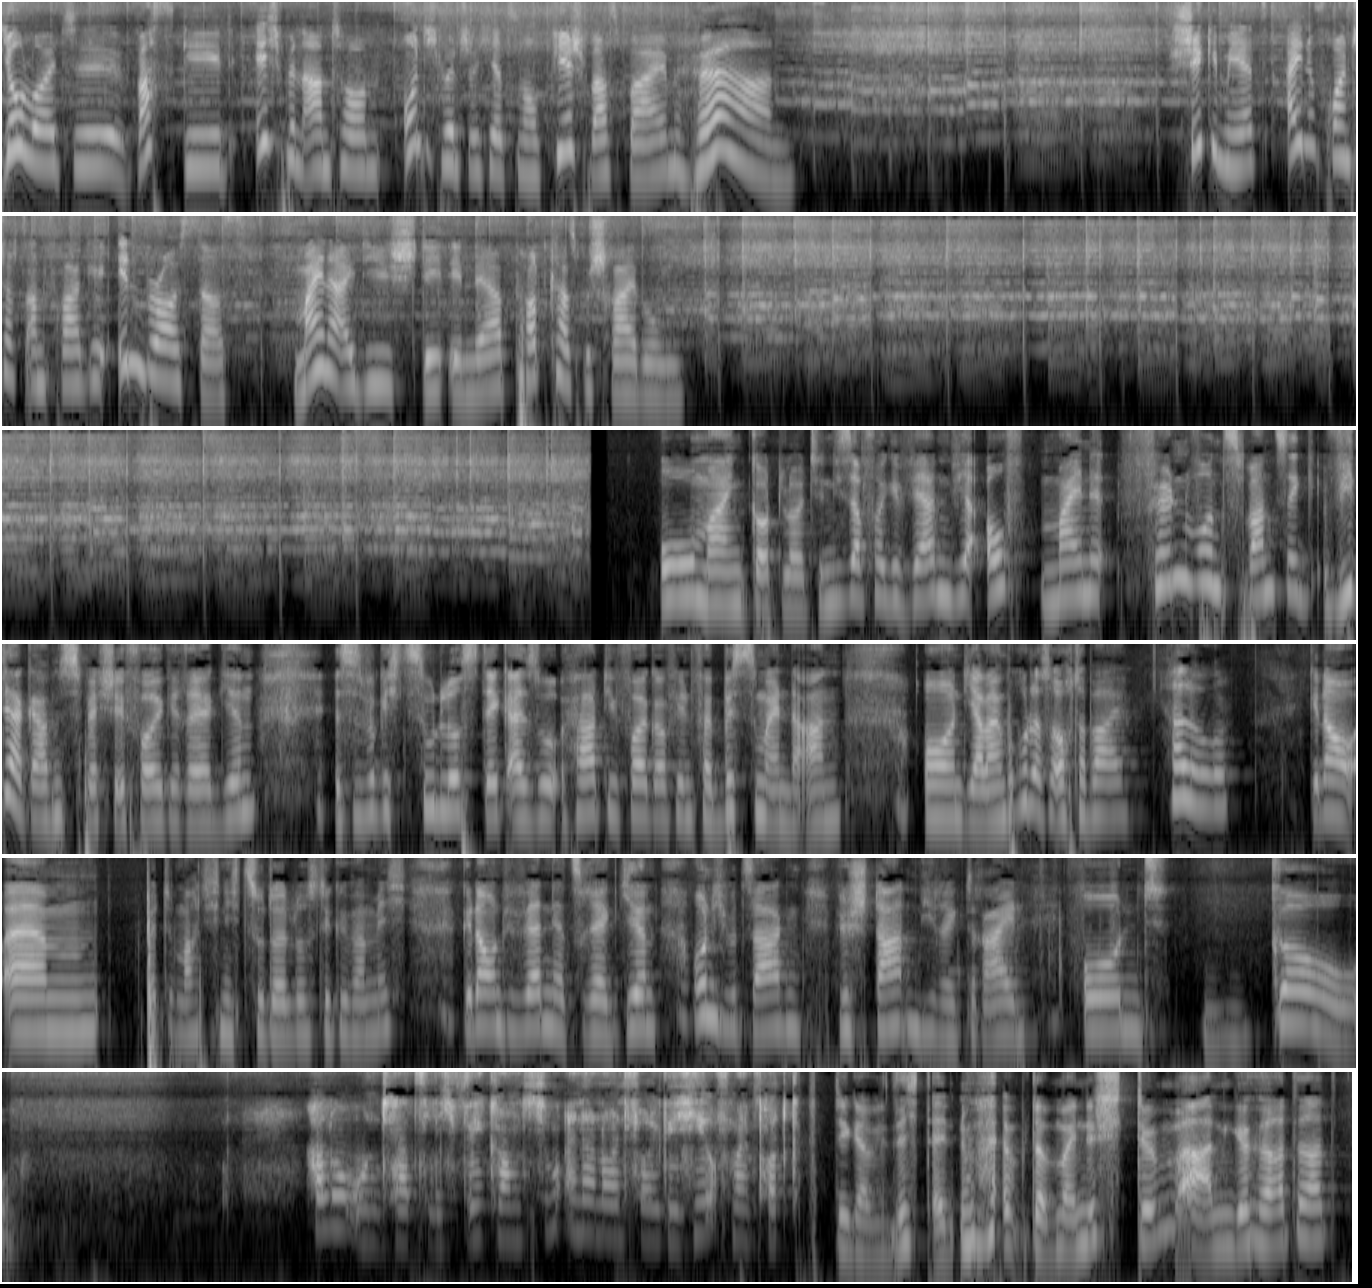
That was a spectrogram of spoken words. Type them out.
Jo Leute, was geht? Ich bin Anton und ich wünsche euch jetzt noch viel Spaß beim Hören. Schicke mir jetzt eine Freundschaftsanfrage in Brawl Stars. Meine ID steht in der Podcast-Beschreibung. Mein Gott, Leute, in dieser Folge werden wir auf meine 25 Wiedergaben-Special-Folge reagieren. Es ist wirklich zu lustig, also hört die Folge auf jeden Fall bis zum Ende an. Und ja, mein Bruder ist auch dabei. Hallo. Genau, ähm, bitte mach dich nicht zu doll lustig über mich. Genau, und wir werden jetzt reagieren. Und ich würde sagen, wir starten direkt rein. Und go! Hallo und herzlich willkommen zu einer neuen Folge hier auf meinem Podcast. Digga, wie sich denn meine Stimme angehört hat.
